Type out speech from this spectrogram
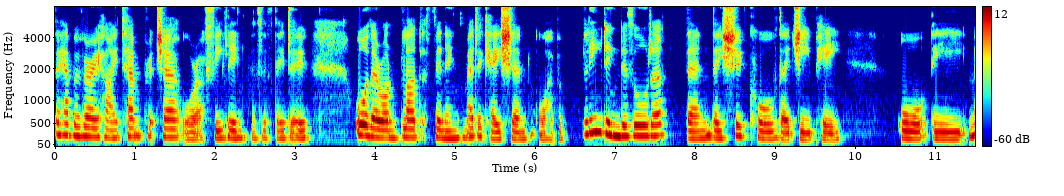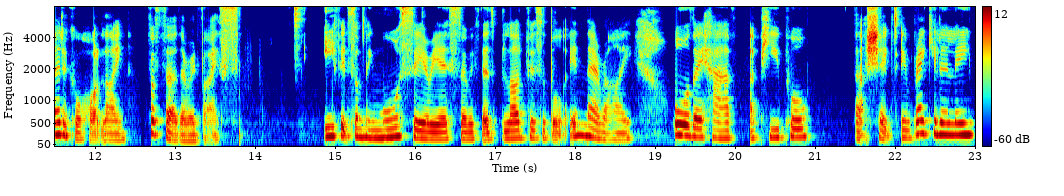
they have a very high temperature or are feeling as if they do, or they're on blood thinning medication or have a bleeding disorder, then they should call their GP or the medical hotline for further advice. If it's something more serious, so if there's blood visible in their eye, or they have a pupil that's shaped irregularly,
